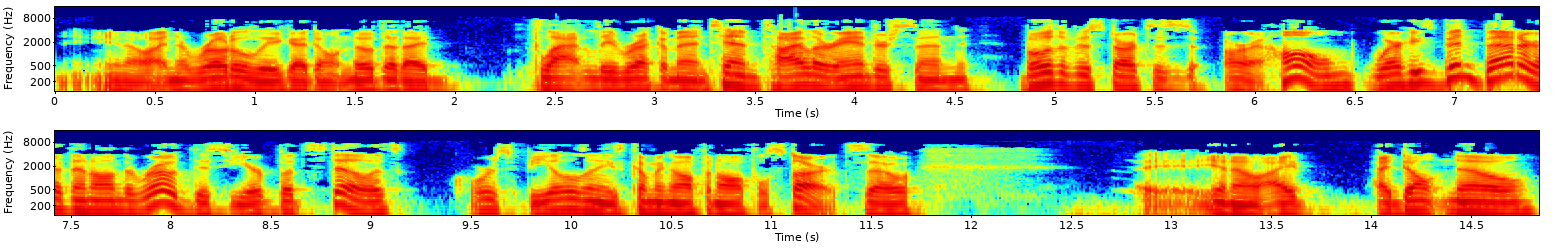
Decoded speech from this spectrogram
you know, in a roto league, I don't know that I'd flatly recommend him. Tyler Anderson, both of his starts is, are at home where he's been better than on the road this year, but still it's Coors Field and he's coming off an awful start. So, uh, you know, I, I don't know,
